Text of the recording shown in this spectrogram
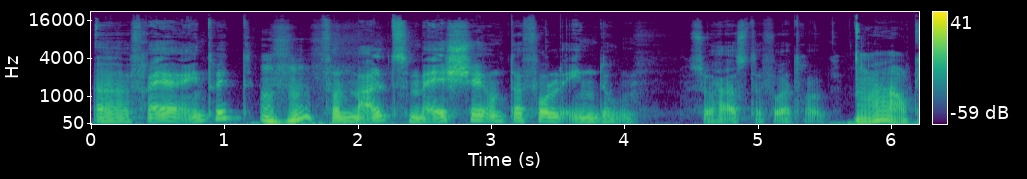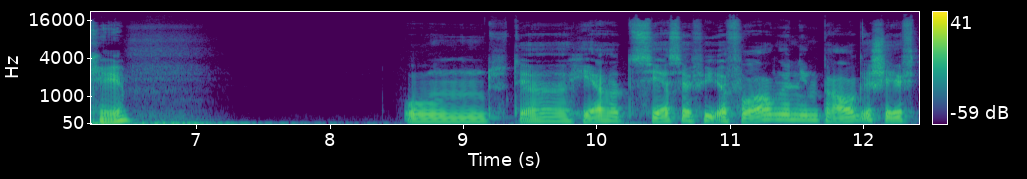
äh, freier Eintritt mhm. von Malz, Maische und der Vollendung. So heißt der Vortrag. Ah, okay. Und der Herr hat sehr, sehr viel Erfahrungen im Braugeschäft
